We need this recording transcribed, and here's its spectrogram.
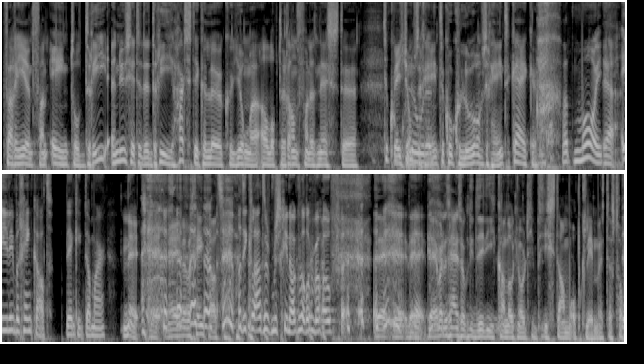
Variërend van 1 tot 3. En nu zitten er drie hartstikke leuke jongen al op de rand van het nest. Uh, te beetje om zich heen te koekeloeren, om zich heen te kijken. Ach, wat mooi. Ja. En jullie hebben geen kat? Denk ik dan maar. Nee, nee, nee we hebben geen kat. Want die klautert misschien ook wel erboven. Nee, nee, nee, nee, maar er zijn ze ook, die, die kan ook nooit die, die stam opklimmen. Dat is toch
